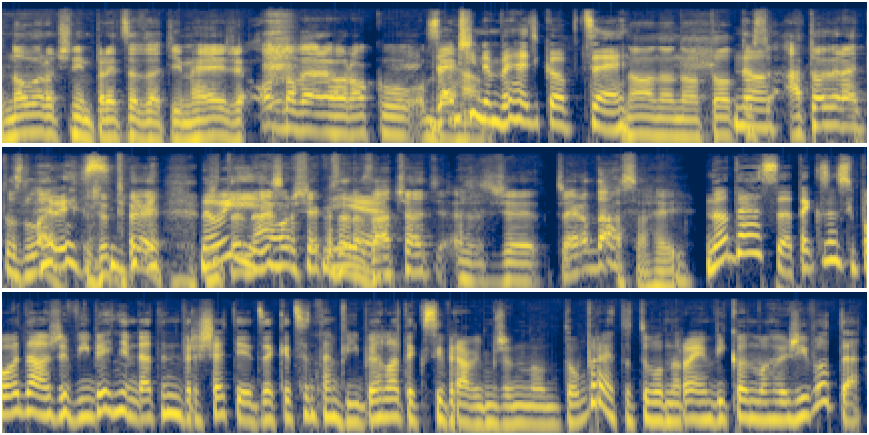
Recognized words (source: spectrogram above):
novoročným predsavzatím, hej, že od nového roku behám. Začínam behať kopce. No, no, no, to, to, No. A to je vraj to zle. Presne. že to je, No že to je najhoršie, ako sa dá začať, že, že dá sa, hej. No dá sa, tak som si povedala, že vybehnem na ten vršatec a keď som tam vybehla, tak si vravím, že no dobre, toto bol normálne výkon môjho života.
